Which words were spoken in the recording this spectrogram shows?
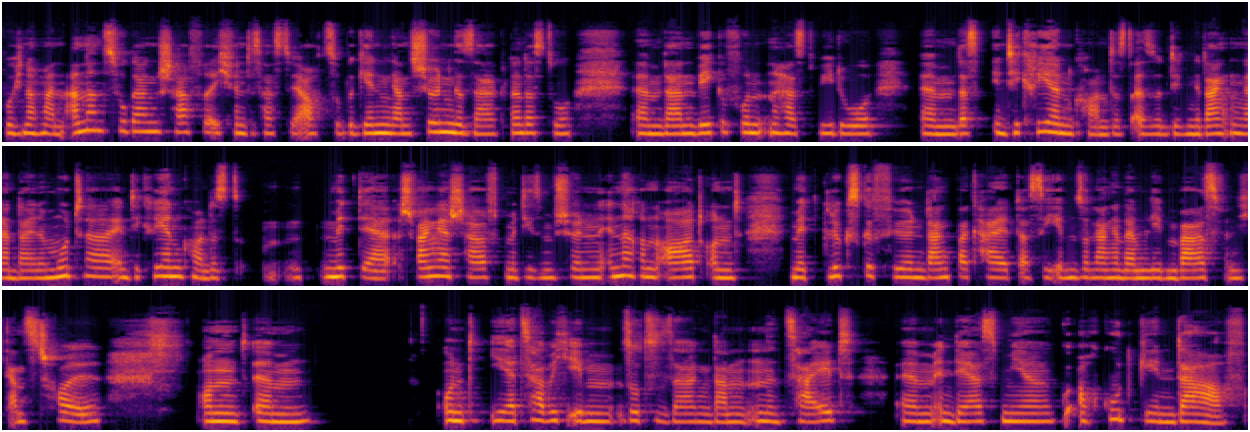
wo ich nochmal einen anderen Zugang schaffe. Ich finde, das hast du ja auch zu Beginn ganz schön gesagt, ne, dass du ähm, da einen Weg gefunden hast, wie du ähm, das integrieren konntest, also den Gedanken an deine Mutter integrieren konntest mit der Schwangerschaft, mit diesem schönen inneren Ort und mit Glücksgefühlen, Dankbarkeit, dass sie eben so lange in deinem Leben war. Das finde ich ganz toll. Und, ähm, und jetzt habe ich eben sozusagen dann eine Zeit, ähm, in der es mir auch gut gehen darf.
